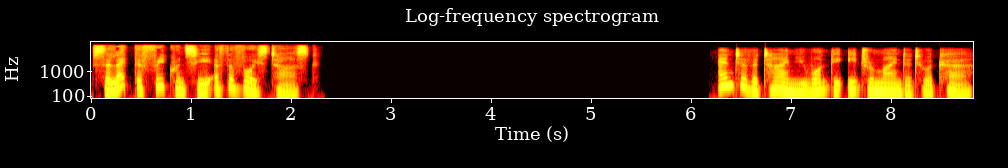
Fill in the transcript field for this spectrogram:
Select the frequency of the voice task. Enter the time you want the Eat reminder to occur.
